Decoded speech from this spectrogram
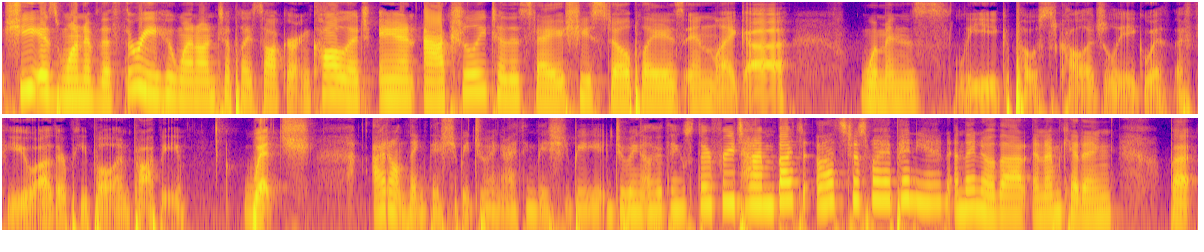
She is one of the three who went on to play soccer in college, and actually to this day, she still plays in like a women's league, post college league with a few other people in Poppy, which I don't think they should be doing. I think they should be doing other things with their free time, but that's just my opinion, and they know that, and I'm kidding, but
